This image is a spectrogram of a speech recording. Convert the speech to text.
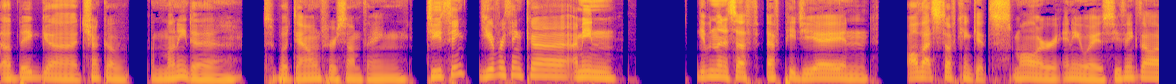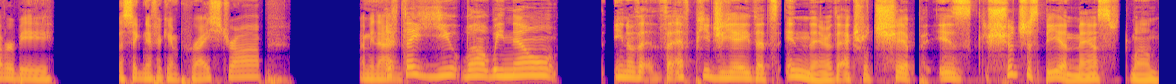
a big uh, chunk of money to to put down for something. Do you think do you ever think uh I mean given that it's F- FPGA and all that stuff can get smaller anyways, do you think there'll ever be a significant price drop? I mean that If they you well, we know you know the the FPGA that's in there, the actual chip is should just be a mass, well,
